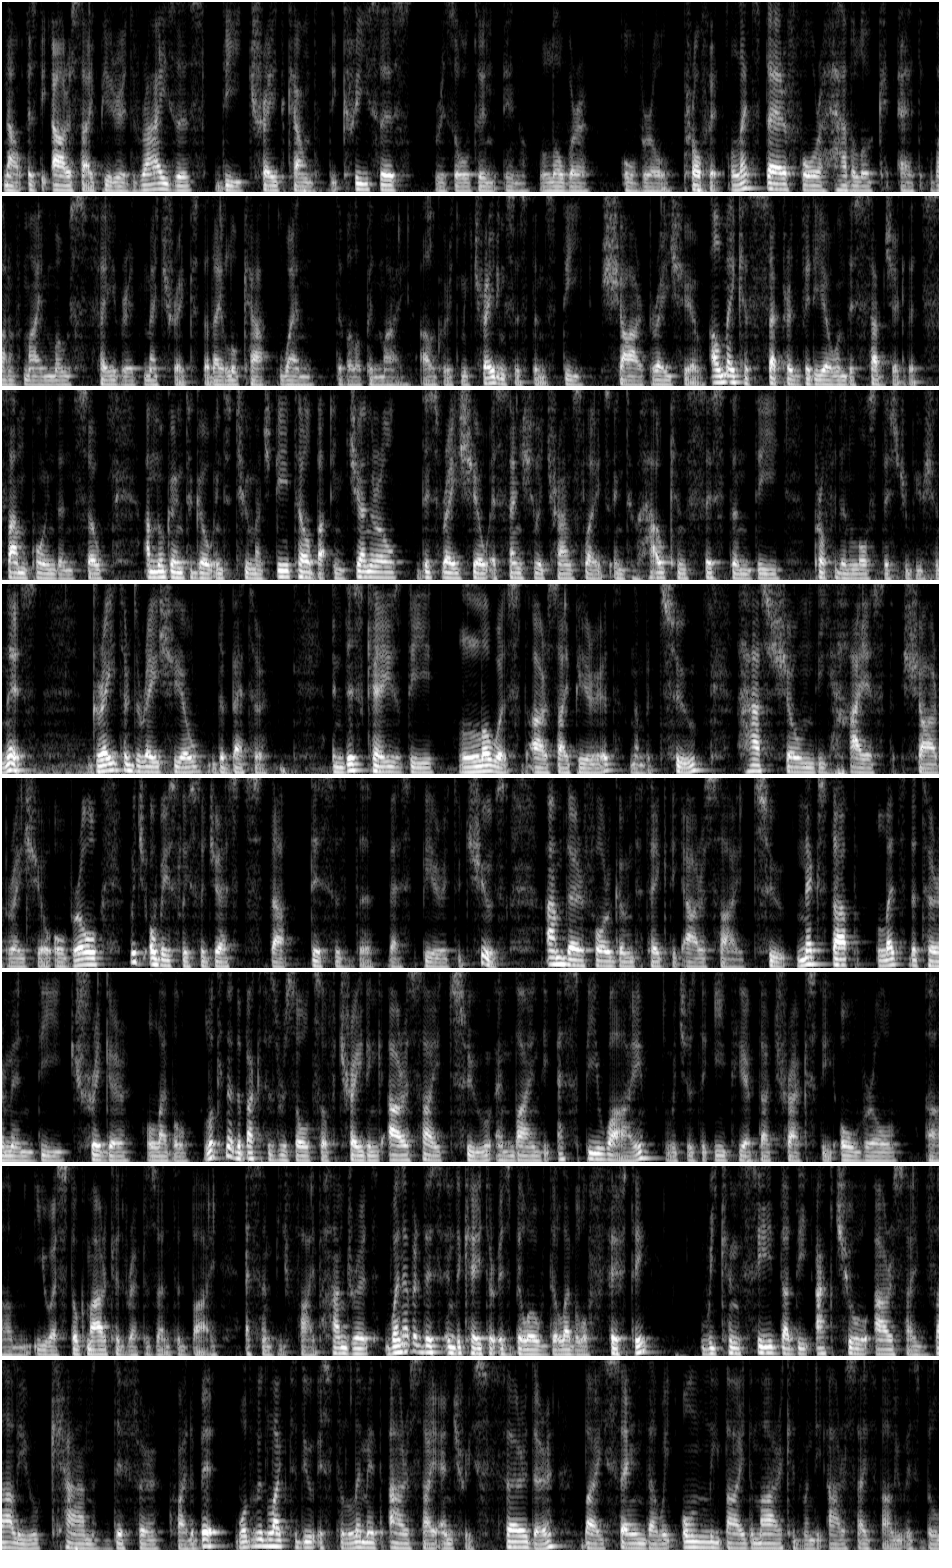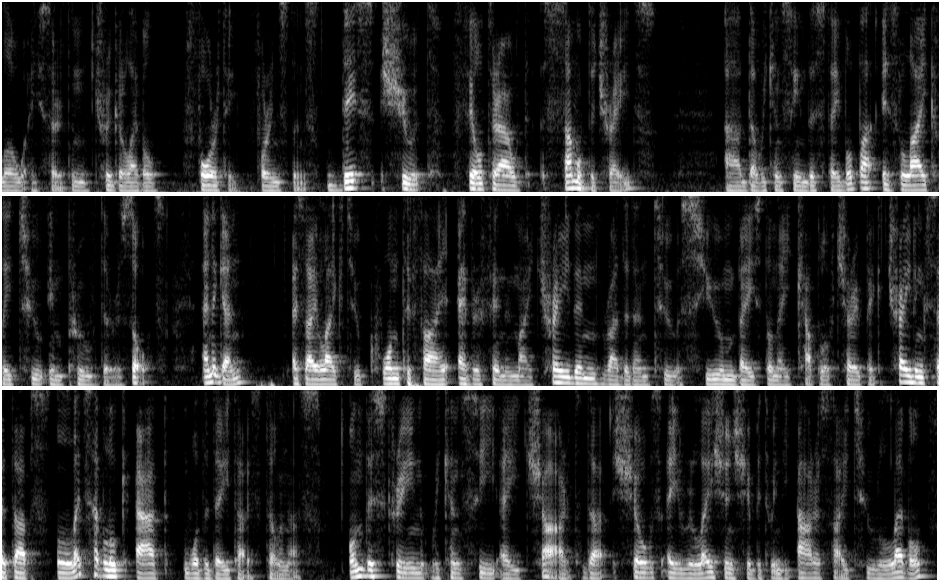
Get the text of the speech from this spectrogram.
Now, as the RSI period rises, the trade count decreases, resulting in lower overall profit. Let's therefore have a look at one of my most favorite metrics that I look at when developing my algorithmic trading systems, the Sharpe ratio. I'll make a separate video on this subject at some point and so I'm not going to go into too much detail, but in general, this ratio essentially translates into how consistent the profit and loss distribution is. Greater the ratio, the better. In this case, the lowest RSI period, number two, has shown the highest Sharpe ratio overall, which obviously suggests that this is the best period to choose. I'm therefore going to take the RSI 2. Next up, let's determine the trigger level. Looking at the backtest results of trading RSI 2 and buying the SPY, which is the ETF that tracks the overall um, US stock market represented by S&P 500. Whenever this indicator is below the level of 50, we can see that the actual RSI value can differ quite a bit. What we'd like to do is to limit RSI entries further by saying that we only buy the market when the RSI's value is below a certain trigger level 40, for instance. This should filter out some of the trades uh, that we can see in this table, but is likely to improve the results. And again, as I like to quantify everything in my trading rather than to assume based on a couple of cherry picked trading setups, let's have a look at what the data is telling us. On this screen, we can see a chart that shows a relationship between the RSI2 level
